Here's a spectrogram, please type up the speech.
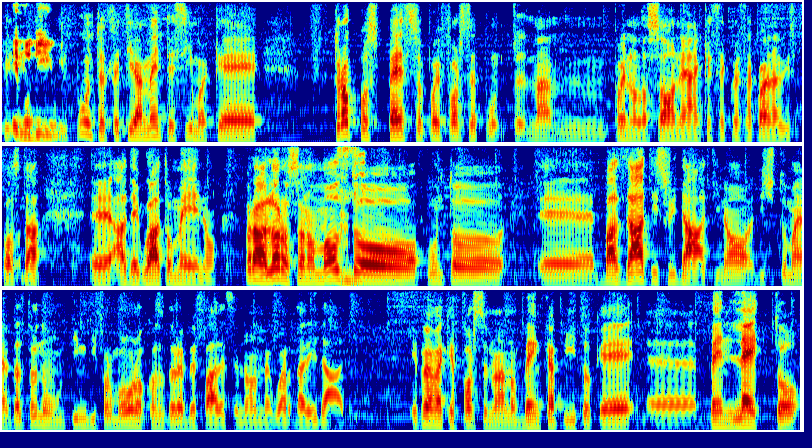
il, il, punto effettivamente Simo è che troppo spesso poi forse cioè, ma mh, mm, poi non lo so neanche se questa qua è una risposta eh, adeguata o meno però loro sono molto appunto eh, basati sui dati no? dici tu ma d'altronde un team di Formula 1 cosa dovrebbe fare se non guardare i dati il problema è che forse non hanno ben capito che eh, ben letto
